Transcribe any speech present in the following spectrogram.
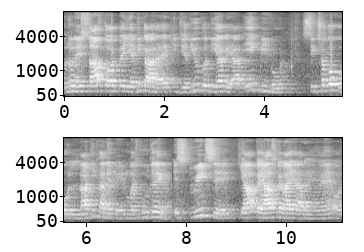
उन्होंने साफ़ तौर पर यह भी कहा है कि जदयू को दिया गया एक भी वोट शिक्षकों को लाठी खाने पे मजबूर करेगा। इस ट्वीट से क्या कयास लगाए जा रहे हैं और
